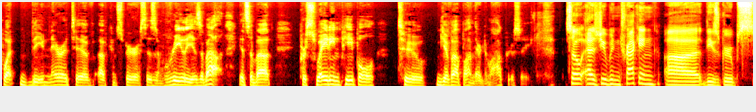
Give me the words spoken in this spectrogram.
what the narrative of conspiracism really is about it's about persuading people to give up on their democracy so as you've been tracking uh, these groups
